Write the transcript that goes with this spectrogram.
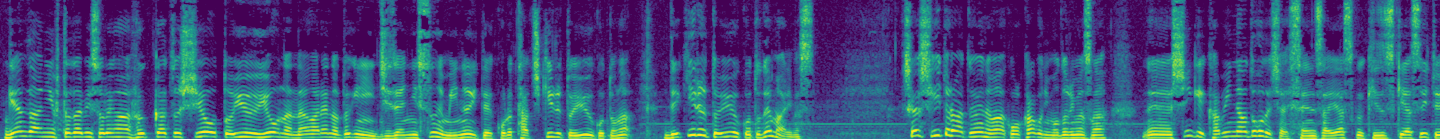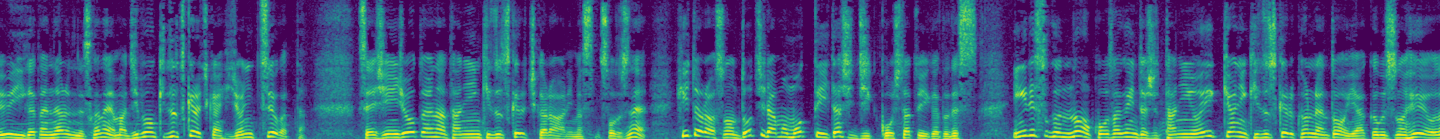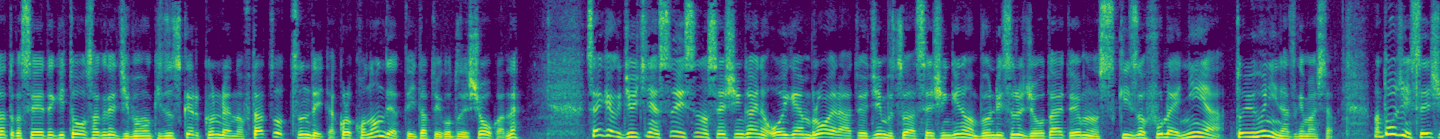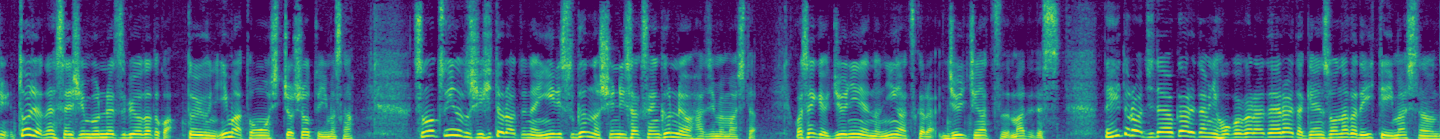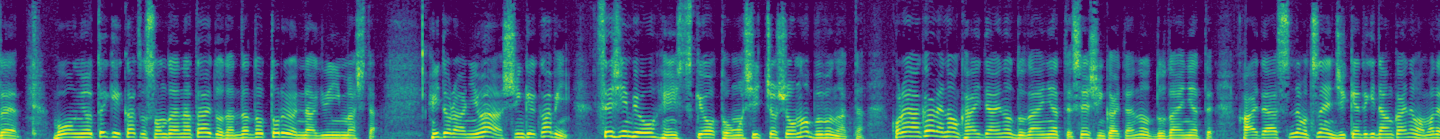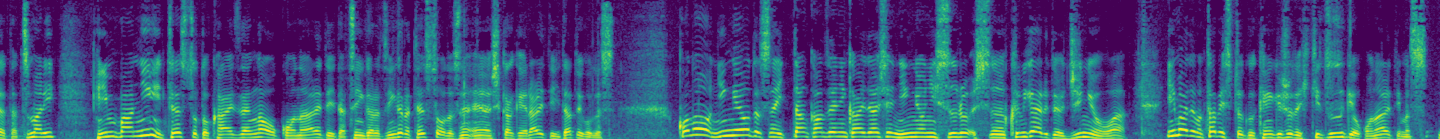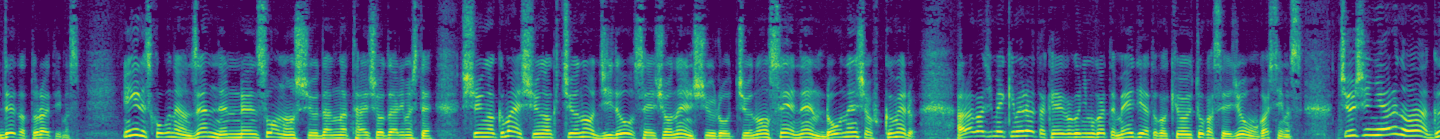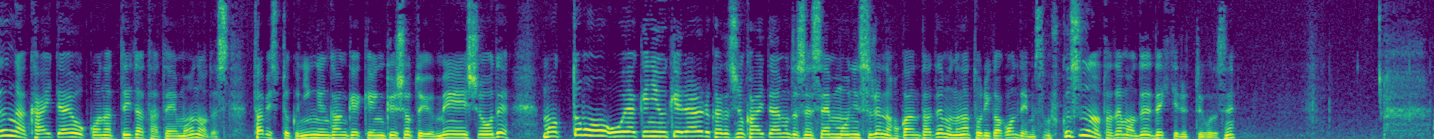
現在に再びそれが復活しようというような流れの時に事前にすぐ見抜いて、これを断ち切るということができるということでもあります。しかしヒトラーというのは、これ過去に戻りますが、えー、神経過敏な男でしたし。繊細やすく傷つきやすいという言い方になるんですかね。まあ自分を傷つける力が非常に強かった。精神異常というのは他人に傷つける力があります。そうですね。ヒトラーはそのどちらも持っていたし実行したという言い方です。イギリス軍の工作員として他人を一挙に傷つける訓練と薬物の併用だとか性的盗作で自分を傷つける訓練の二つを積んでいた。これ好んでやっていたということでしょうかね。1911年スイスの精神科医のオイゲン・ブロエラーという人物は精神機能を分離するする状態というもののスキゾフレニアというふうに名付けました。まあ、当時精神、当時はね、精神分裂病だとか、というふうに、今は統合失調症と言いますが、その次の年、ヒトラーというのはイギリス軍の心理作戦訓練を始めました。これ1912年の2月から11月までです。で、ヒトラーは時代を変えるために他から与えられた幻想の中で生きていましたので、防御的かつ尊大な態度をだんだんと取るようになりました。ヒトラーには神経過敏、精神病、変質病、統合失調症の部分があった。これが彼の解体の土台にあって、精神解体の土台にあって、解体は進んでも常に実験的段階のままであった。つまり、頻繁にテストと改善が行われていた。次から次からテストをですね、えー、仕掛けられていたということです。この人間をですね、一旦完全に解体して人形にする、組み替えるという事業は、今でもタビスという研究所で引き続き行われています。データ取られています。イギリス国内の全年齢層の集団が対象でありまして、就学前、就就学中の児童、青少年、就労中の青年、老年者を含める、あらかじめ決められた計画に向かってメディアとか教育とか政治を動かしています。中心にあるのは、軍が解体を行っていた建物です。タビス特人間関係研究所という名称で、最も公に受けられる形の解体もですね、専門にするような他の建物が取り囲んでいます。複数の建物でできているということですね。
